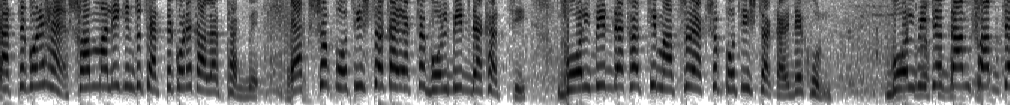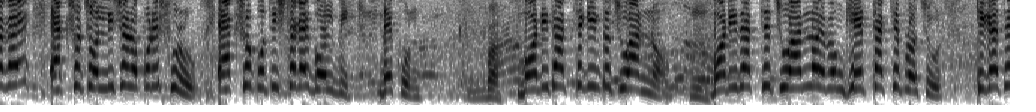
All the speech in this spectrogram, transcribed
চারটে করে হ্যাঁ সব মালেই কিন্তু চারটে করে কালার থাকবে। একশো পঁচিশ টাকায় একটা গোলবিট দেখাচ্ছি। গোলবিট দেখাচ্ছি মাত্র একশো পঁচিশ টাকায়। দেখুন গোলবিটের দাম সব জায়গায় একশো চল্লিশের ওপরে শুরু। একশো পঁচিশ টাকায় গোলবিট। দেখুন। বডি থাকছে কিন্তু চুয়ান্ন। বডি থাকছে চুয়ান্ন এবং ঘের থাকছে প্রচুর। ঠিক আছে?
